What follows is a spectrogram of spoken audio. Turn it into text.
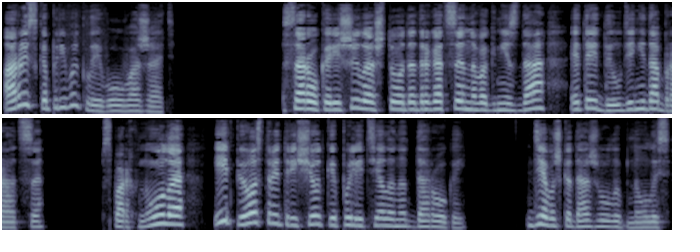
а Рыска привыкла его уважать. Сорока решила, что до драгоценного гнезда этой дылде не добраться вспорхнула и пестрой трещоткой полетела над дорогой. Девушка даже улыбнулась.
